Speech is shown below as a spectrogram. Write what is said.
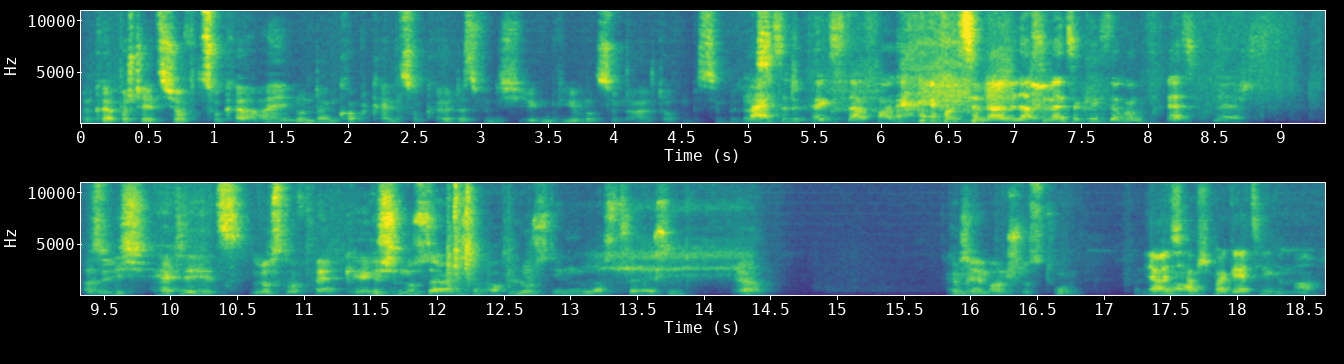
Mein Körper stellt sich auf Zucker ein und dann kommt kein Zucker. Das finde ich irgendwie emotional doch ein bisschen belastend. Meinst du, du kriegst davon emotional belastet? Meinst du, du kriegst davon Fressflash? Also ich hätte jetzt Lust auf Pancakes. Ich muss sagen, ich habe auch Lust, irgendwie was zu essen. ja. Können wir im Anschluss tun. Ja, ich habe Spaghetti gemacht.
